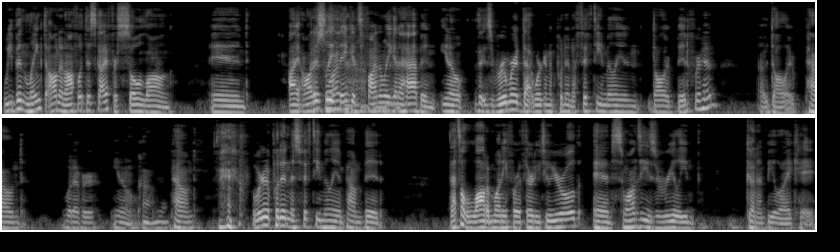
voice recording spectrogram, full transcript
we've been linked on and off with this guy for so long, and I honestly think it's happen, finally man. gonna happen. You know, it's rumored that we're gonna put in a fifteen million dollar bid for him, a dollar, pound, whatever you know, pound. But we're gonna put in this fifteen million pound bid, that's a lot of money for a 32 year old, and Swansea's really gonna be like, hey,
